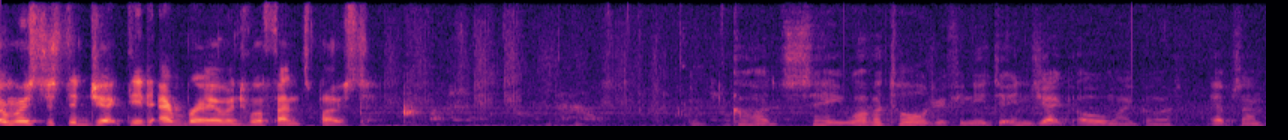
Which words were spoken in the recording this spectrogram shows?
almost just injected embryo into a fence post. God sake, what have I told you? If you need to inject, oh my God. Yep, Sam.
